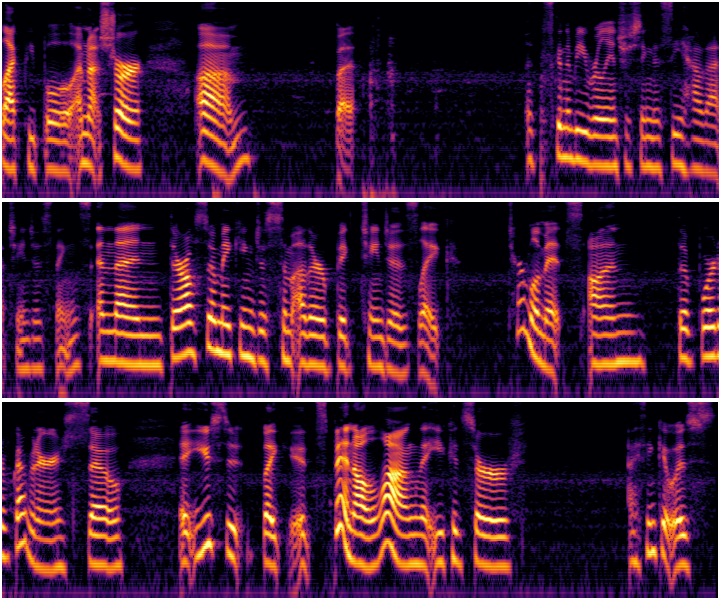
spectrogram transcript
black people. I'm not sure. Um but it's going to be really interesting to see how that changes things. And then they're also making just some other big changes like term limits on the board of governors. So it used to like it's been all along that you could serve I think it was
